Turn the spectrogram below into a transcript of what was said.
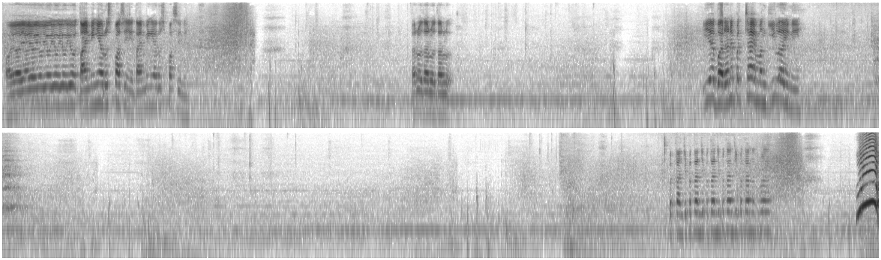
Oh yo yo yo yo yo yo yo yo, timingnya harus pas ini, timingnya harus pas ini. Taruh, taruh, taruh. Iya, badannya pecah emang gila ini. Cepetan, cepetan, cepetan, cepetan, cepetan, cepetan. Wuh!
